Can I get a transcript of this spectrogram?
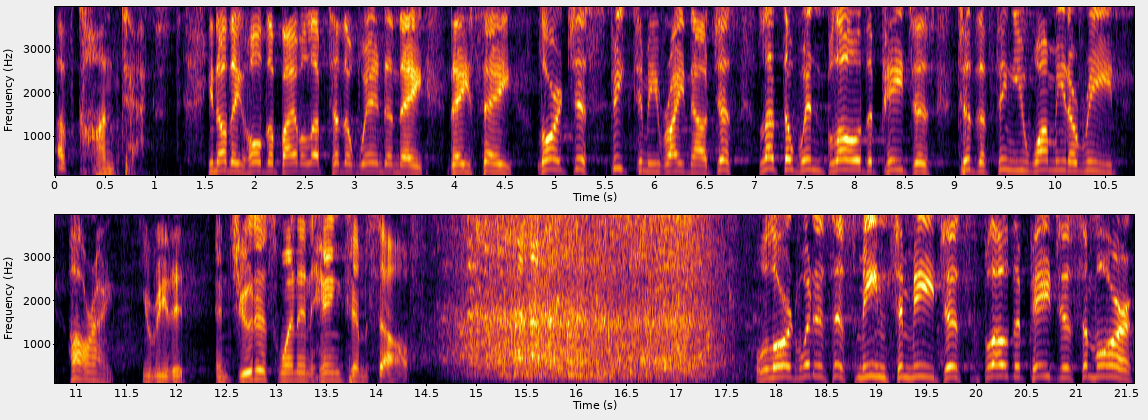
of context. You know, they hold the Bible up to the wind and they, they say, Lord, just speak to me right now. Just let the wind blow the pages to the thing you want me to read. All right, you read it. And Judas went and hanged himself. well, Lord, what does this mean to me? Just blow the pages some more.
